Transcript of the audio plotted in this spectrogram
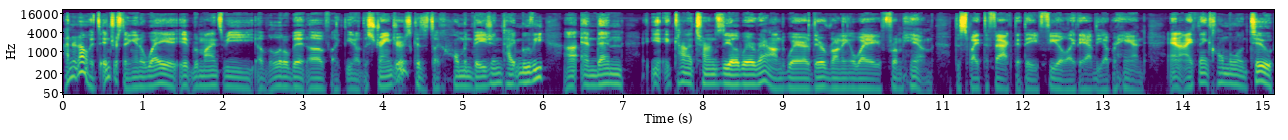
I don't know. It's interesting in a way. It reminds me of a little bit of like you know The Strangers because it's like a home invasion type movie, uh, and then it, it kind of turns the other way around where they're running away from him despite the fact that they feel like they have the upper hand. And I think Home Alone Two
